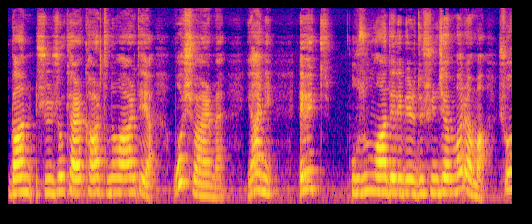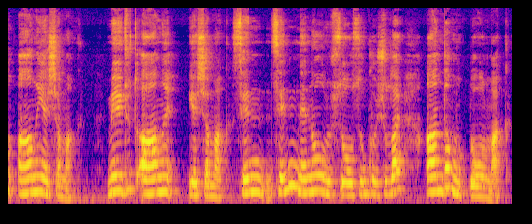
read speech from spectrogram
ben şu Joker kartını vardı ya. Boş verme. Yani evet uzun vadeli bir düşüncem var ama şu an anı yaşamak mevcut anı yaşamak, senin, seninle ne olursa olsun koşullar anda mutlu olmak.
